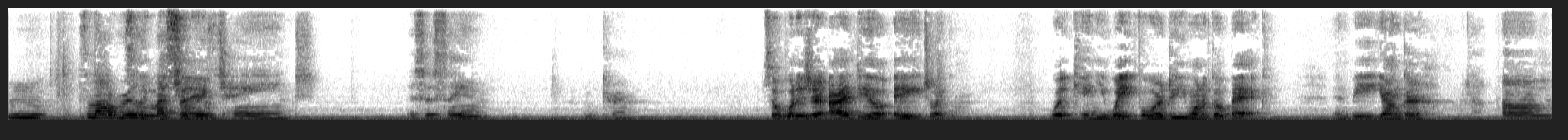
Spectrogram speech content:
Mm, it's not It's really like much of a change. It's the same. Okay. So, what is your ideal age? Like, what can you wait for? Do you want to go back and be younger? Um,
